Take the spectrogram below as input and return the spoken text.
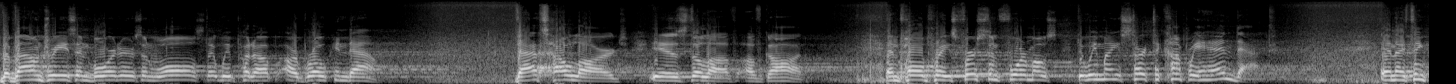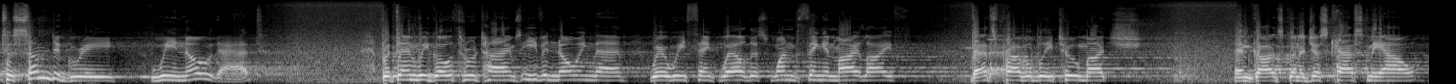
The boundaries and borders and walls that we put up are broken down. That's how large is the love of God. And Paul prays first and foremost that we might start to comprehend that. And I think to some degree we know that. But then we go through times, even knowing that, where we think, well, this one thing in my life, that's probably too much, and God's going to just cast me out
